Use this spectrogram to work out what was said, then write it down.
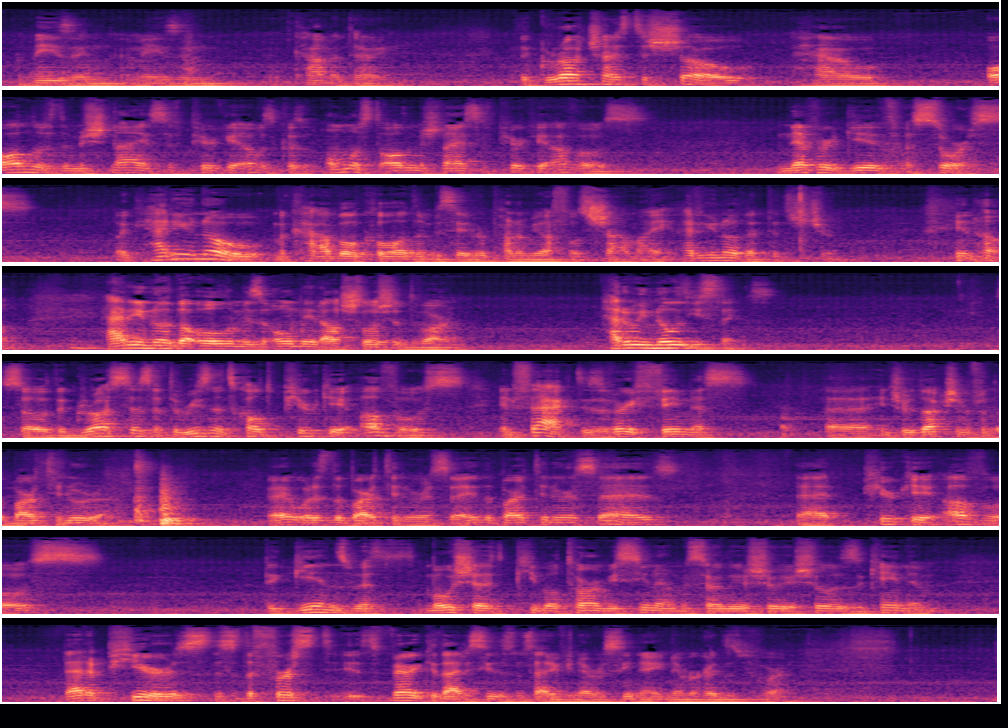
amazing, amazing commentary. The Gra tries to show how all of the Mishnayos of Pirkei Avos, because almost all the Mishnayos of Pirkei Avos never give a source. Like, how do you know Makabel Kol Adam B'Sever Panam Yafos Shamai? How do you know that that's true? You know, how do you know the Olam is Omed Al Shlosha Dvarim? How do we know these things? So the Gra says that the reason it's called Pirkei Avos, in fact, is a very famous uh, introduction from the Bartenura. Right? What does the Bartenura say? The Bartenura says that Pirkei Avos begins with Moshe Kibel Torah Misina Misar Yeshua Yeshua Zakenim. That appears. This is the first. It's very good to see this inside. If you've never seen it, you've never heard this before.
